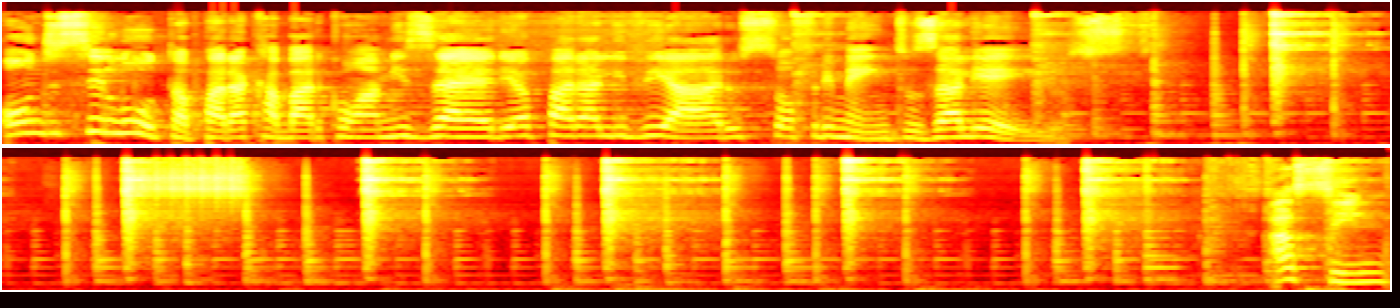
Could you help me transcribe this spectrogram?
Onde se luta para acabar com a miséria para aliviar os sofrimentos alheios. Assim,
